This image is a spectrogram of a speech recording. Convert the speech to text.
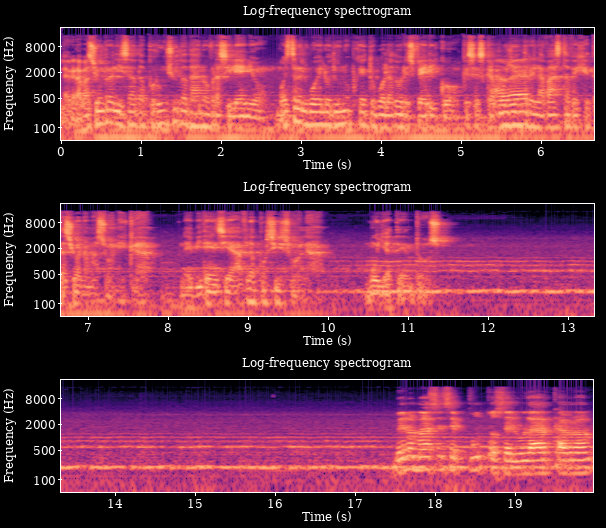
La grabación realizada por un ciudadano brasileño muestra el vuelo de un objeto volador esférico que se escabulla entre la vasta vegetación amazónica. La evidencia habla por sí sola. Muy atentos. Ve nomás ese puto celular, cabrón.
